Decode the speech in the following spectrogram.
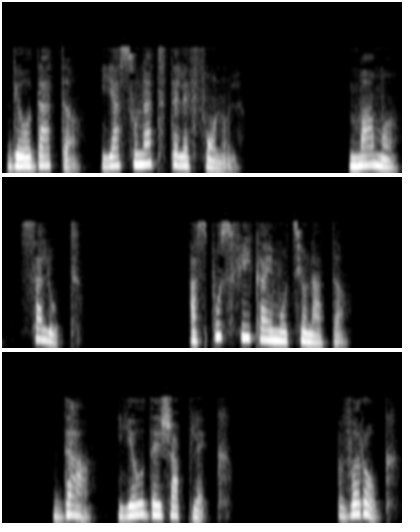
Deodată, i-a sunat telefonul. Mamă, salut! A spus fiica emoționată. Da, eu deja plec. Vă rog,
